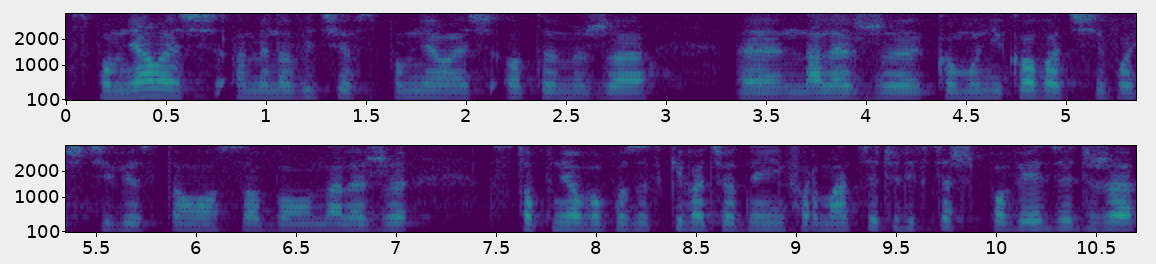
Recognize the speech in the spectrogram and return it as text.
Wspomniałeś, a mianowicie wspomniałeś o tym, że e, należy komunikować się właściwie z tą osobą, należy stopniowo pozyskiwać od niej informacje, czyli chcesz powiedzieć, że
